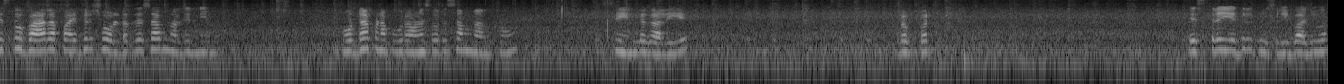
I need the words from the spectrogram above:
ਇਸ ਤੋਂ ਬਾਅਦ ਆਪਾਂ ਇਧਰ ਸ਼ੋਲਡਰ ਦੇ ਹਿਸਾਬ ਨਾਲ ਜਿੰਨੀ ਮੋਢਾ ਆਪਣਾ ਪੂਰਾ ਹੋਣਾ ਸੀ, ਉਹਦੇ ਹਿਸਾਬ ਨਾਲ ਤੋਂ ਸੀਨ ਲਗਾ ਲਈਏ। ਪ੍ਰੋਪਰ ਇਸ ਤਰ੍ਹਾਂ ਹੀ ਇਧਰ ਦੂਸਰੀ ਬਾਜੂ ਆ।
